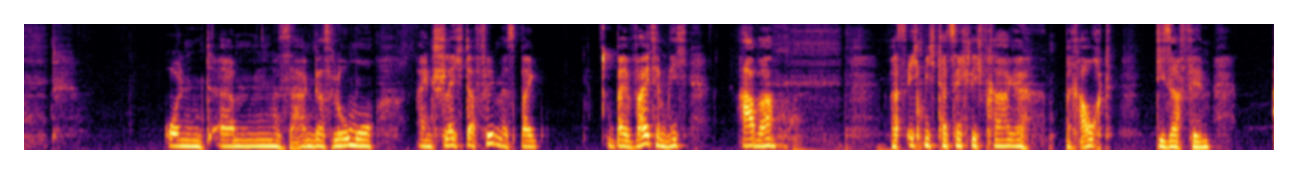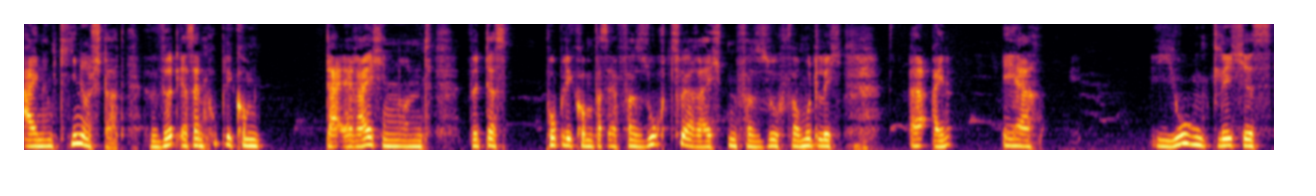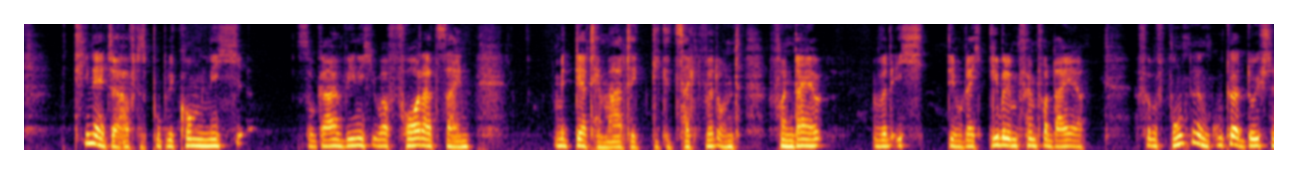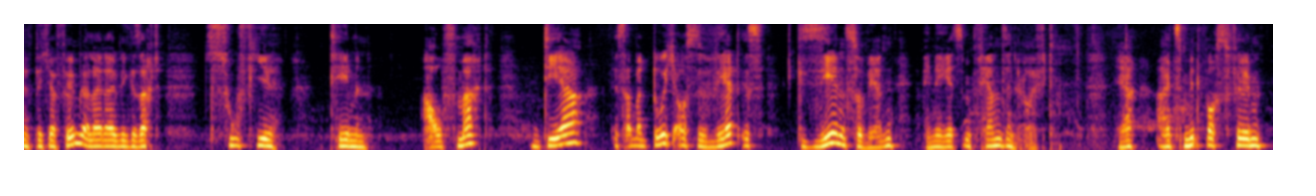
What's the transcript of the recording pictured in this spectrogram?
und ähm, sagen, dass Lomo ein schlechter Film ist. Bei, bei weitem nicht. Aber was ich mich tatsächlich frage, braucht dieser Film einen Kinostart? Wird er sein Publikum da erreichen und wird das Publikum, was er versucht zu erreichen, versucht vermutlich äh, ein eher jugendliches, teenagerhaftes Publikum nicht sogar ein wenig überfordert sein mit der Thematik, die gezeigt wird. Und von daher würde ich dem, ich gebe dem Film von daher fünf Punkte. Ein guter durchschnittlicher Film, der leider, wie gesagt, zu viel Themen aufmacht der es aber durchaus wert ist, gesehen zu werden, wenn er jetzt im Fernsehen läuft. Ja, als Mittwochsfilm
